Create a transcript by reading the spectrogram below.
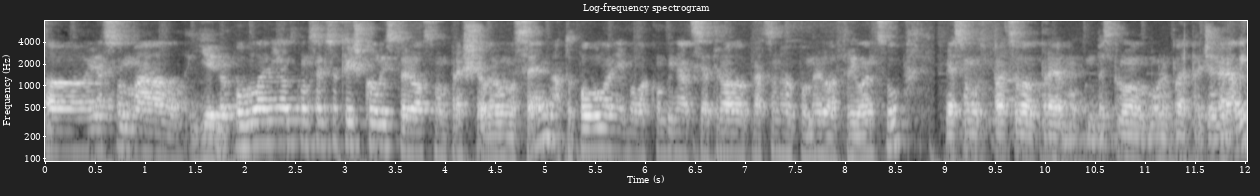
Uh, ja som mal jedno povolanie od konca vysokej školy, z ktorého som prešiel rovno sem a to povolanie bola kombinácia trvalého pracovného pomeru a freelancu. Ja som pracoval pre, bez problémov môžem povedať pre generály,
